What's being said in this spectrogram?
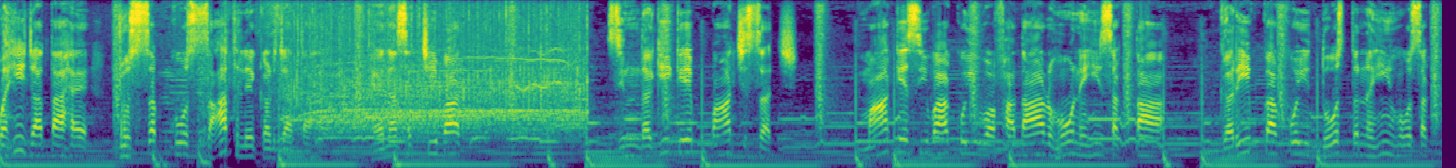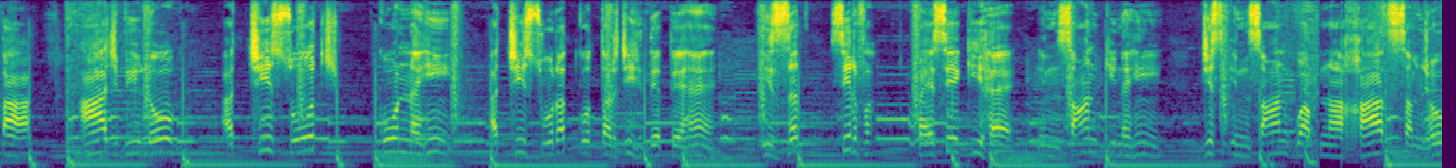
वही जाता है, जो सबको साथ लेकर जाता है। है ना, सच्ची बात? ज़िंदगी के पाँच सच। माँ के सिवा कोई वफादार हो नहीं सकता। गरीब का कोई दोस्त नहीं हो सकता। आज भी लोग अच्छी सोच को नहीं, अच्छी सूरत को तरजीह देते हैं। इज़्ज़त सिर्फ़ पैसे की है, इंसान की नहीं। जिस इंसान को अपना खास समझो,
